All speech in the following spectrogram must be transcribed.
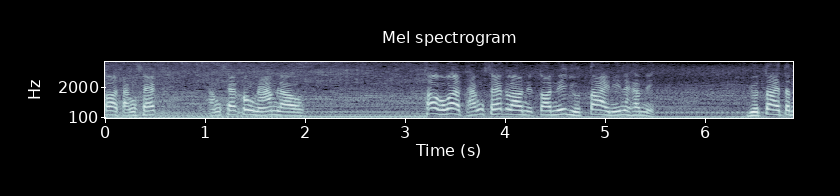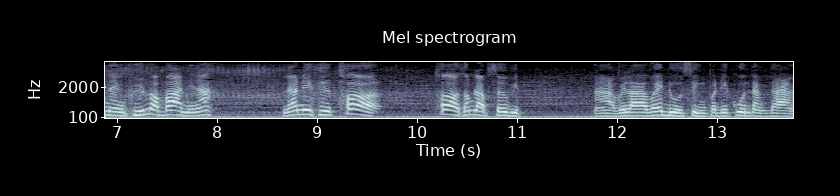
ท่อถังแซกถังแซกห้องน้ำเรา เท่ากับว่าถังแซกเราเนี่ยตอนนี้อยู่ใต้นี้นะครับนี่อยู่ใต้ตำแหน่งพื้นรอบบ้านนี่นะ แล้วนี่คือท่อท่อสำหรับเซอร์วิสอ่าเวลาไว้ดูดสิ่งปฏิกูลต่าง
